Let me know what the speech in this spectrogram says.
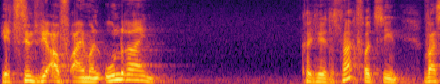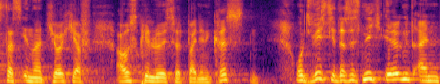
Jetzt sind wir auf einmal unrein. Könnt ihr das nachvollziehen, was das in Antiochia ausgelöst hat bei den Christen? Und wisst ihr, das ist nicht irgendein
